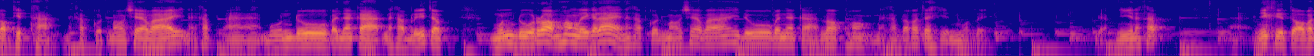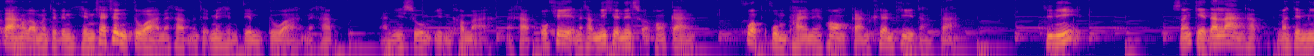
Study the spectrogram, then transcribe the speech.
รอบทิศทางนะครับกดเมาส์แช่ไว้นะครับอ่าหมุนดูบรรยากาศนะครับ หรือจะหมุนดูรอบห้องเลยก็ได้นะครับ กดเมาส์แช่ไว้ดูบรรยากาศรอบห้องนะครับ แล้วก็จะเห็นหมดเลย แบบนี้นะครับนี่คือตัวอวตารของเรา มันจะเป็นเห็นแค่ครึ่งตัวนะครับ มันจะไม่เห็นเต็มตัวนะครับ อันนี้ซูมอินเข้ามานะครับ โอเคนะครับ นี่คือในส่วนของการควบคุมภายในห้องการเคลื่อนที่ต่างๆ ทีนี้ สังเกตด้านล่างครับ มันจะมี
